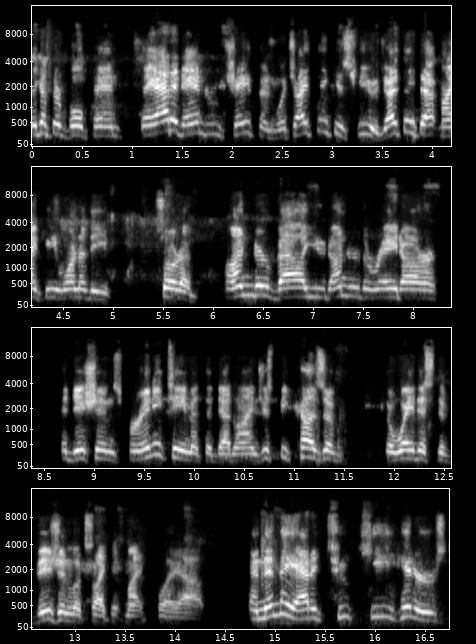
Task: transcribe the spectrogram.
they got their bullpen. They added Andrew Chafin, which I think is huge. I think that might be one of the sort of undervalued, under the radar additions for any team at the deadline, just because of the way this division looks like it might play out. And then they added two key hitters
